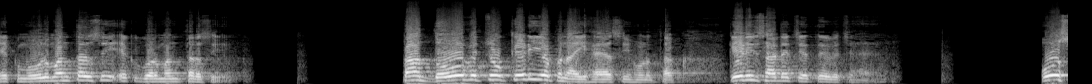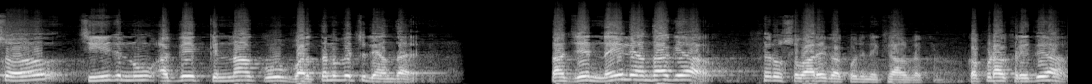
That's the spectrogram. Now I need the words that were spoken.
ਇੱਕ ਮੂਲ ਮੰਤਰ ਸੀ, ਇੱਕ ਗੁਰਮੰਤਰ ਸੀ। ਤਾਂ ਦੋ ਵਿੱਚੋਂ ਕਿਹੜੀ ਅਪਣਾਈ ਹੈ ਅਸੀਂ ਹੁਣ ਤੱਕ? ਕਿਹੜੀ ਸਾਡੇ ਚੇਤੇ ਵਿੱਚ ਹੈ? ਉਸ ਚੀਜ਼ ਨੂੰ ਅੱਗੇ ਕਿੰਨਾ ਕੁ ਵਰਤਨ ਵਿੱਚ ਲਿਆਂਦਾ ਹੈ? ਤਾਂ ਜੇ ਨਹੀਂ ਲਿਆਂਦਾ ਗਿਆ, ਫਿਰ ਉਹ ਸਵਾਰੇਗਾ ਕੁਝ ਨਹੀਂ ਖਿਆਲ ਰੱਖਣਾ। ਕੱਪੜਾ ਖਰੀਦਿਆ,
